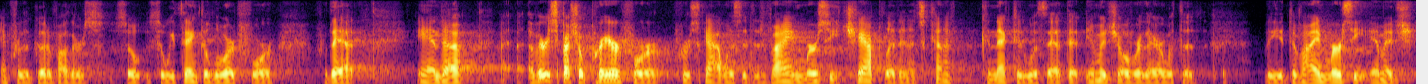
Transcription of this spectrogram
and for the good of others. So, so we thank the Lord for, for that. And uh, a very special prayer for, for Scott was the Divine Mercy Chaplet, and it's kind of connected with that, that image over there with the, the Divine Mercy image.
